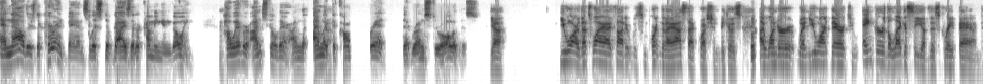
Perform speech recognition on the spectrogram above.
And now there's the current band's list of guys that are coming and going. Mhm. However, I'm still there. I'm the, I'm like Yeah. the common thread that runs through all of this. Yeah. You are. That's why I thought it was important that I asked that question because. I wonder when you aren't there to anchor the legacy of this great band,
